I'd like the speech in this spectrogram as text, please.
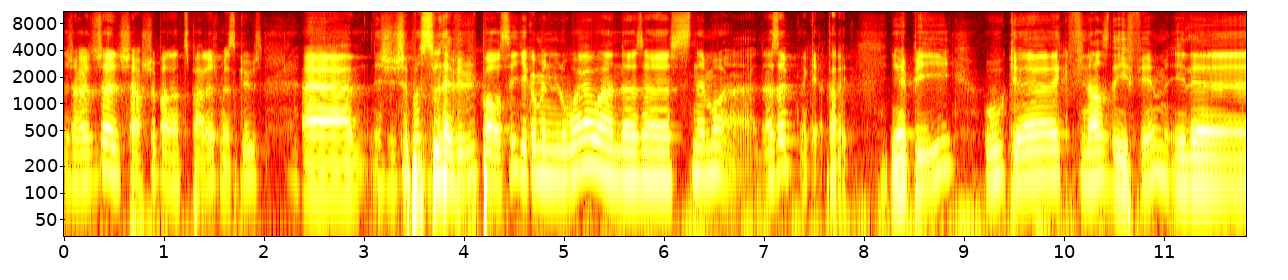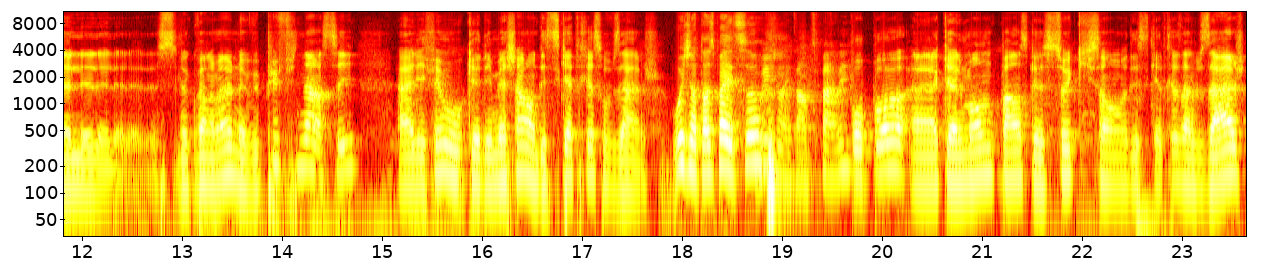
J'aurais dû aller le chercher pendant que tu parlais, je m'excuse. Euh, je sais pas si vous l'avez vu passer, il y a comme une loi dans un cinéma. Dans un, ok, attendez. Il y a un pays où que, qui finance des films et le, le, le- le- le- le gouvernement ne veut plus financer euh, les films où que les méchants ont des cicatrices au visage. Oui, j'ai entendu parler de ça. Oui, j'en ai entendu parler. Pour pas euh, que le monde pense que ceux qui sont des cicatrices dans le visage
